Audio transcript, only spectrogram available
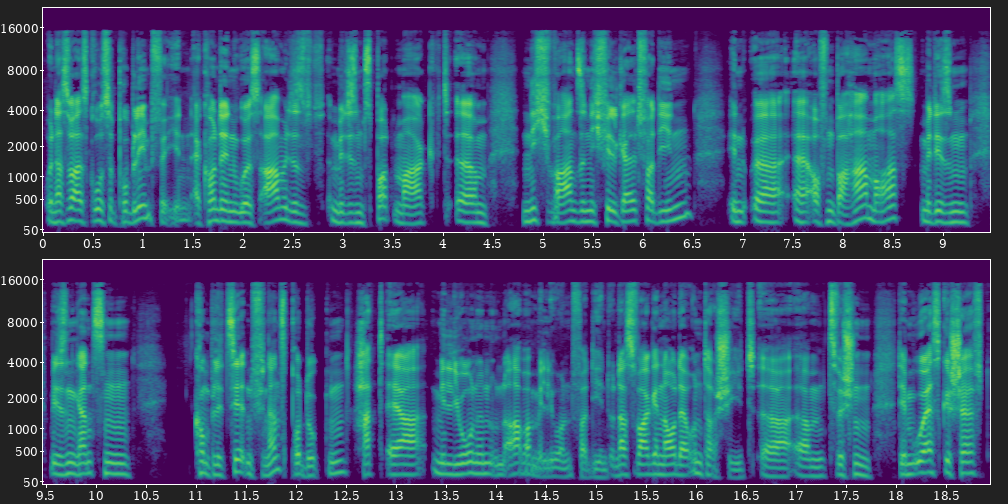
Und das war das große Problem für ihn. Er konnte in den USA mit diesem, mit diesem Spotmarkt ähm, nicht wahnsinnig viel Geld verdienen. In, äh, äh auf den Bahamas mit diesem, mit diesen ganzen komplizierten Finanzprodukten hat er Millionen und Abermillionen verdient. Und das war genau der Unterschied äh, ähm, zwischen dem US-Geschäft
